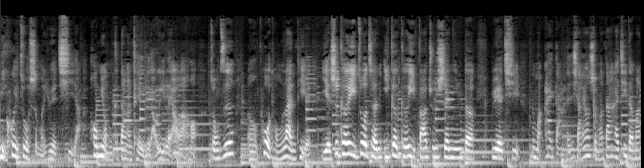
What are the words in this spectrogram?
你会做什么乐器呀？后面我们当然可以聊一聊啦，哈。总之，嗯，破铜烂铁也是可以做成一个可以发出声音的乐器。那么爱达很想要什么？大家还记得吗？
